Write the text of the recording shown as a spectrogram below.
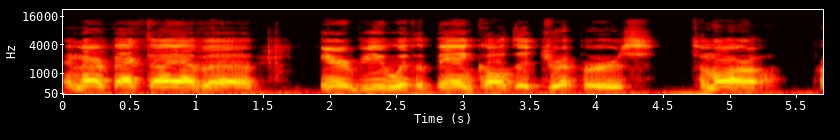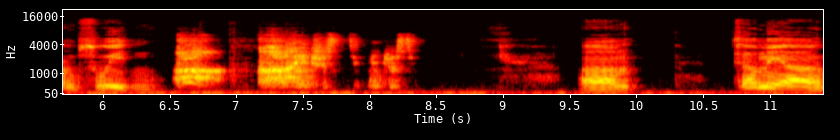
As a matter of fact, I have a interview with a band called the Drippers tomorrow from Sweden. Oh, oh interesting, interesting. Um, tell me, uh,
